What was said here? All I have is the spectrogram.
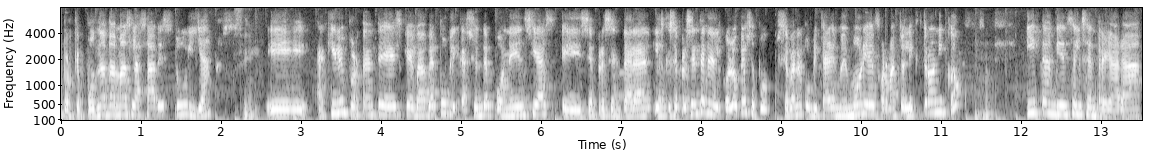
porque pues nada más la sabes tú y ya. Eh, aquí lo importante es que va a haber publicación de ponencias, eh, se presentarán, las que se presenten en el coloquio se, se van a publicar en memoria en formato electrónico y también se les entregará,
